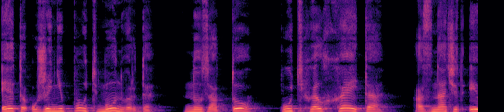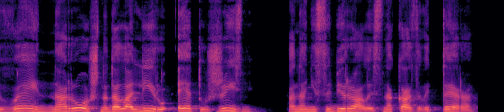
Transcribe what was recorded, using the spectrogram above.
Это уже не путь Мунварда, но зато путь Хелхейта, а значит и Вейн нарочно дала Лиру эту жизнь. Она не собиралась наказывать Тера,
